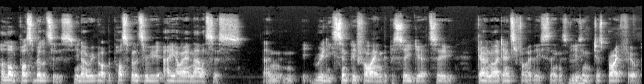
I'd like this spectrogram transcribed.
a lot of possibilities. You know, we've got the possibility of AI analysis and really simplifying the procedure to go and identify these things using just bright field.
